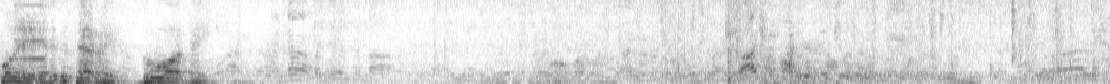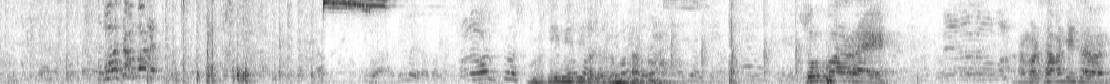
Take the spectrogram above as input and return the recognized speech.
கோவிலடி எனக்கு third right do or die super. Right. Number seventy seven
